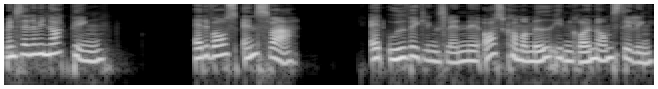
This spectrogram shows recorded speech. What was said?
Men sender vi nok penge? Er det vores ansvar, at udviklingslandene også kommer med i den grønne omstilling?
